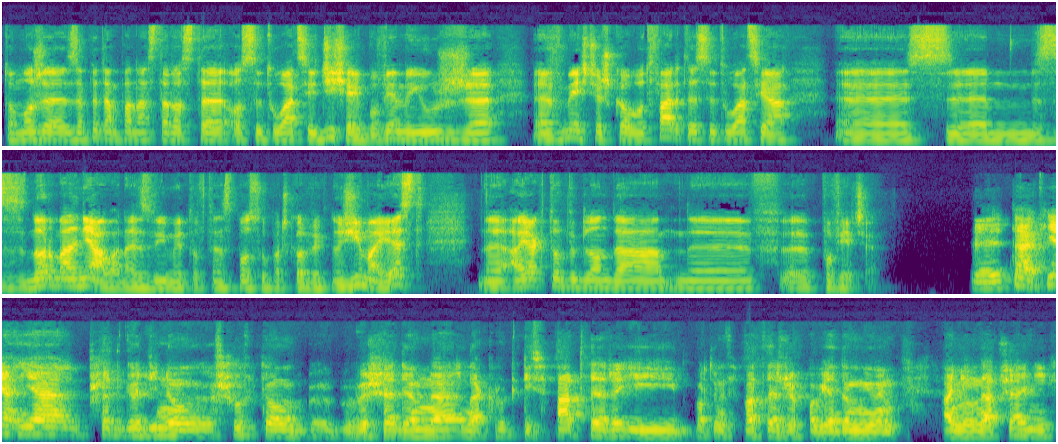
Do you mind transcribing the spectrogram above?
to może zapytam pana starostę o sytuację dzisiaj, bo wiemy już, że e, w mieście szkoły otwarte sytuacja e, z, znormalniała, nazwijmy to w ten sposób, aczkolwiek no zima jest. E, A jak to wygląda e, w powiecie? E, Tak, ja, ja przed godziną szóstą wyszedłem na, na krótki spacer i po tym spacerze powiadomiłem panią naczelnik,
